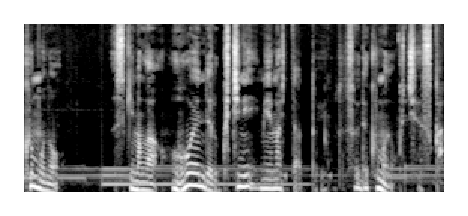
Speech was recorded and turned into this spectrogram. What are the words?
雲の隙間が微笑んでる口に見えましたということ。それで雲の口ですか。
